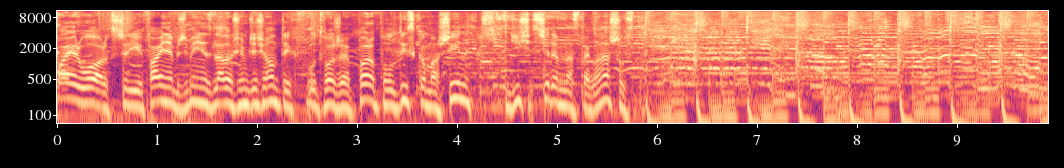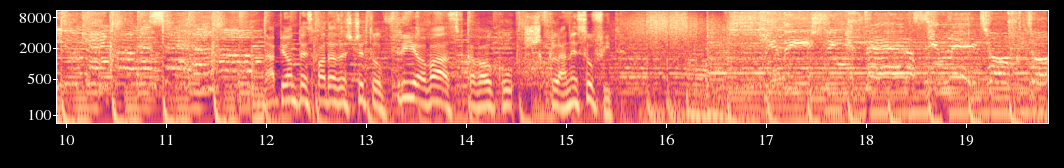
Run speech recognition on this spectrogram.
Fireworks, czyli fajne brzmienie z lat 80. w utworze Purple Disco Machine, dziś z 17 na 6. Na piąte spada ze szczytu Three of Us w kawałku Szklany Sufit. Kiedy jeśli nie teraz, nie my, to kto?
